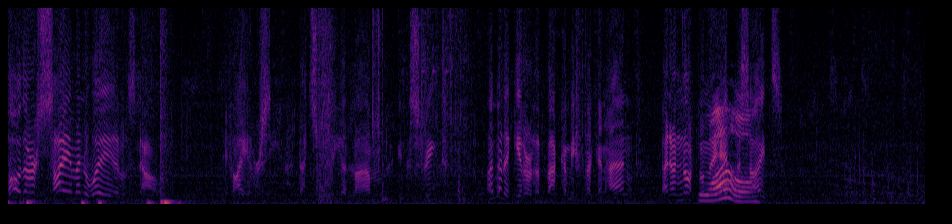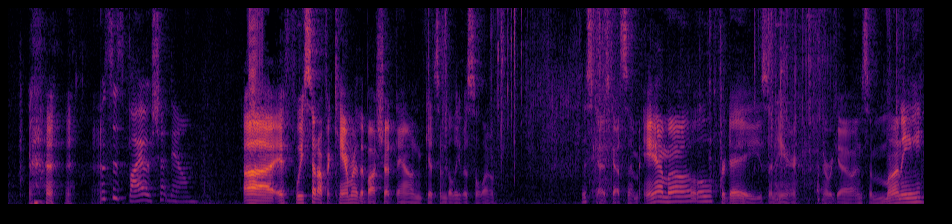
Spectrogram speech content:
Father Simon Wales now. If I ever see that Sofia Lamb in the street, I'm gonna give her the back of me frickin' hand. And a nut on the head Whoa. besides. What's this bio shutdown? uh, if we set off a camera, the bot shutdown gets him to leave us alone. This guy's got some ammo for days in here. There we go. And some money.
